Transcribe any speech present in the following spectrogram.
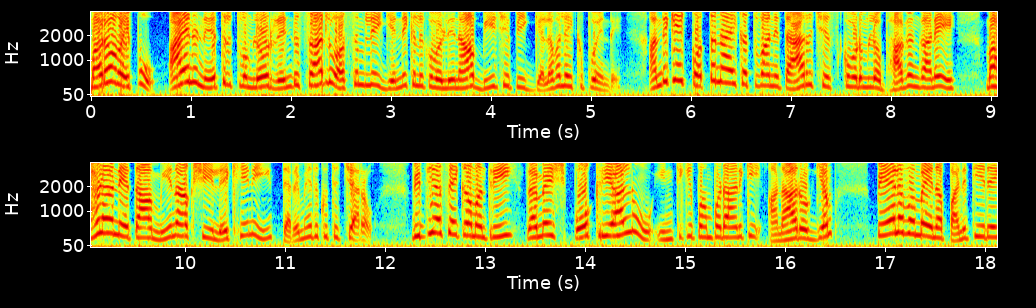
మరోవైపు ఆయన నేతృత్వంలో రెండుసార్లు అసెంబ్లీ ఎన్నికలకు వెళ్ళినా బీజేపీ గెలవలేకపోయింది. అందుకే కొత్త నాయకత్వాన్ని తయారు చేసుకోవడంలో భాగంగానే మహిళా నేత మీనాక్షి లేఖిని తెరమీదకు తెచ్చారు. విద్యాశాఖ మంత్రి రమేష్ పోఖ్రియాల్ను ఇంటికి పంపడానికి అనారోగ్యం పేలవమైన పనితీరే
